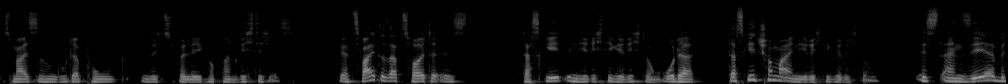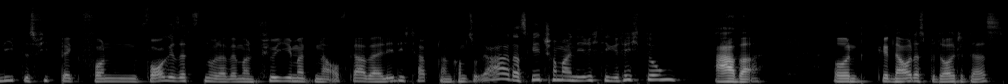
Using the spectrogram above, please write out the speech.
Ist meistens ein guter Punkt, um sich zu überlegen, ob man richtig ist. Der zweite Satz heute ist, das geht in die richtige Richtung oder das geht schon mal in die richtige Richtung. Ist ein sehr beliebtes Feedback von Vorgesetzten oder wenn man für jemanden eine Aufgabe erledigt hat, dann kommt so, ja, das geht schon mal in die richtige Richtung, aber. Und genau das bedeutet das.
